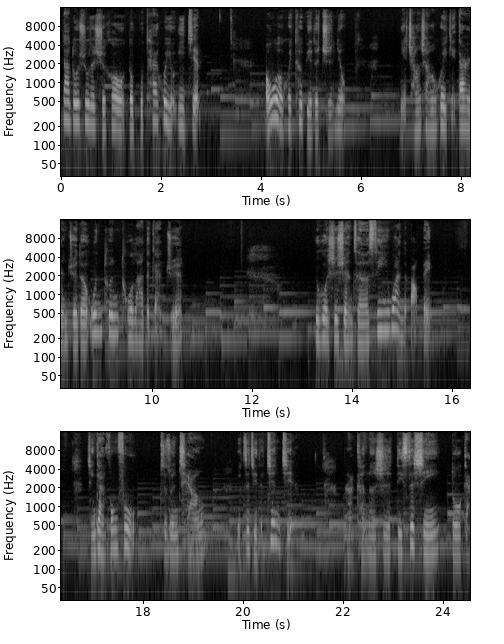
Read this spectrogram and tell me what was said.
大多数的时候都不太会有意见，偶尔会特别的执拗。也常常会给大人觉得温吞拖拉的感觉。如果是选择 C one 的宝贝，情感丰富，自尊强，有自己的见解，那可能是第四型多感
